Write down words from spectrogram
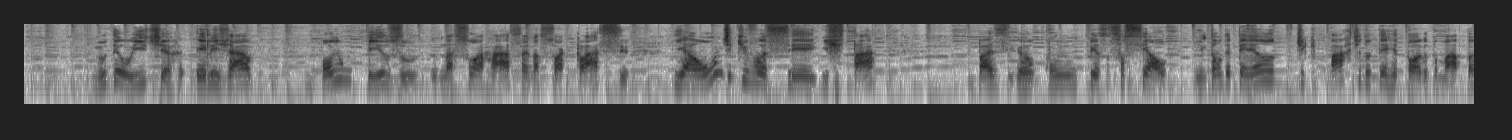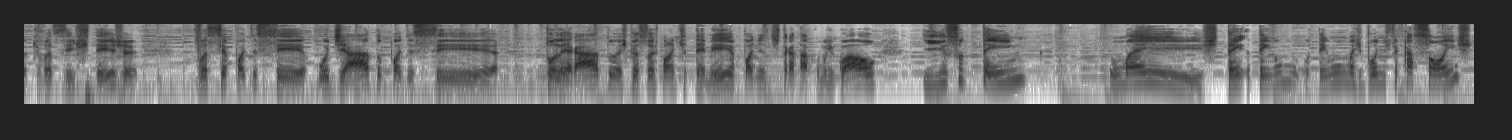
No The Witcher, ele já põe um peso na sua raça, na sua classe e aonde que você está base, com um peso social. Então, dependendo de que parte do território do mapa que você esteja, você pode ser odiado, pode ser tolerado, as pessoas podem te temer, podem te tratar como igual, e isso tem umas tem, tem, um, tem umas bonificações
